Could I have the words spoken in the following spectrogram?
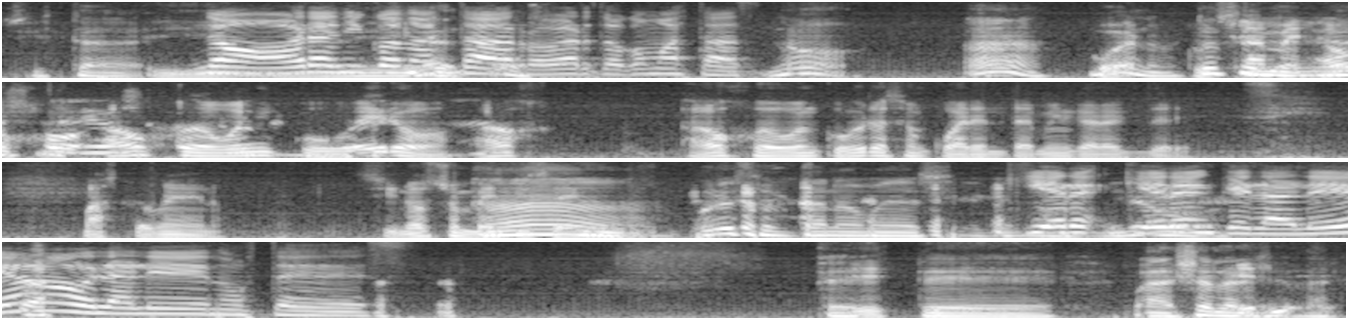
Si está, y- No, ahora y- Nico no está, Lantos. Roberto, ¿cómo estás? No. Ah, bueno. Entonces, a ojo, a ojo de buen cubero, a ojo, a ojo de buen cubero son 40.000 caracteres. Más o menos. Si no son 26. Ah, por eso el Tano me decía que no. ¿Quieren, Mirá ¿quieren que la lea o la leen ustedes? Este, bueno, yo la leo, dale.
